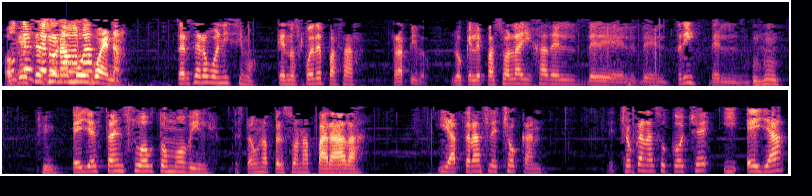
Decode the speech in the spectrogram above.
Ok, Un esta es tercero una muy buena. Tercero buenísimo, que nos puede pasar rápido. Lo que le pasó a la hija del, del, del tri, del... Ella está en su automóvil, está una persona parada y atrás le chocan. Le chocan a su coche y ella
